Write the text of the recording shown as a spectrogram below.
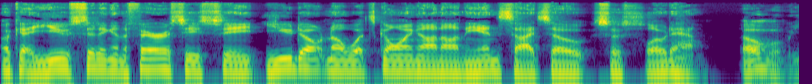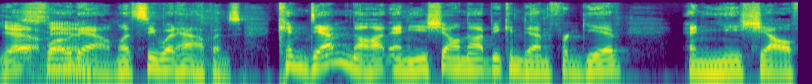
Okay, you sitting in the Pharisee seat, you don't know what's going on on the inside, so so slow down. Oh yeah, Slow man. down. Let's see what happens. Condemn not, and ye shall not be condemned. Forgive, and ye shall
